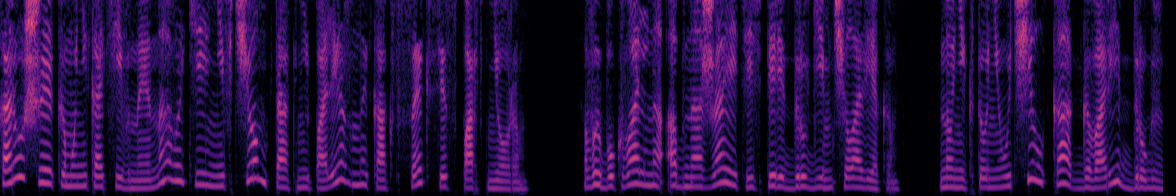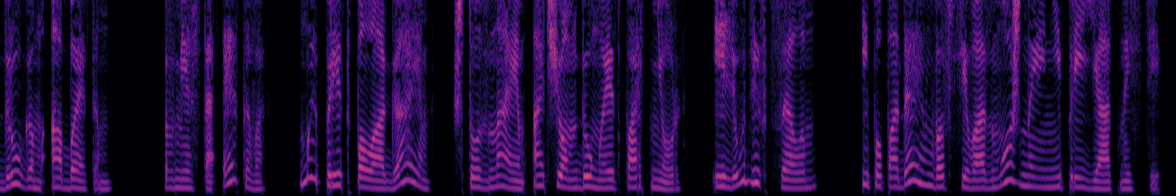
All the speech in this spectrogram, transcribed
Хорошие коммуникативные навыки ни в чем так не полезны, как в сексе с партнером. Вы буквально обнажаетесь перед другим человеком, но никто не учил, как говорить друг с другом об этом. Вместо этого мы предполагаем, что знаем, о чем думает партнер и люди в целом, и попадаем во всевозможные неприятности.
